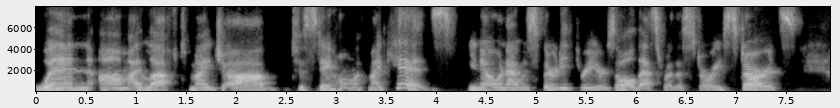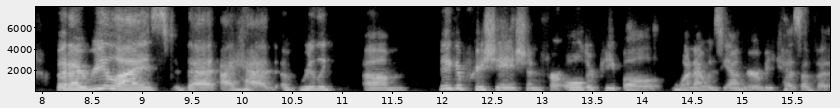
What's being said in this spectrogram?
when um, I left my job to stay home with my kids, you know, when I was 33 years old. That's where the story starts. But I realized that I had a really um, big appreciation for older people when I was younger because of a,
